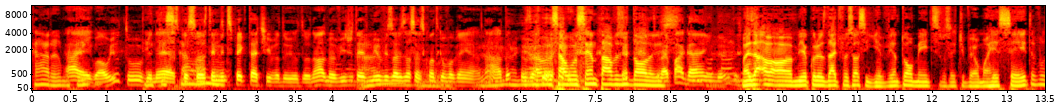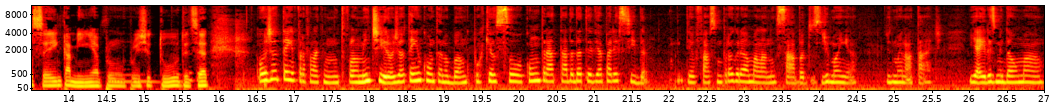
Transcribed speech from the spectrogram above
Caramba. Ah, é tem, é igual o YouTube, né? As pessoas mesmo. têm muita expectativa do YouTube. Nossa, meu vídeo teve ah, mil visualizações. Quanto que eu vou ganhar? Nada. Ah, alguns centavos de dólares. Você vai pagar ainda. Mas a, a, minha curiosidade foi só assim: eventualmente, se você tiver uma receita, você encaminha para o instituto, etc. Hoje eu tenho, para falar que eu não estou falando mentira, hoje eu tenho conta no banco porque eu sou contratada da TV Aparecida. Então eu faço um programa lá nos sábados de manhã de manhã à tarde. E aí eles me dão uma,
